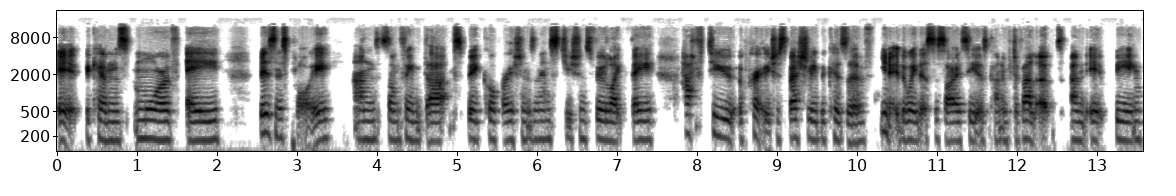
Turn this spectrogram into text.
it becomes more of a business ploy and something that big corporations and institutions feel like they have to approach especially because of you know the way that society is kind of developed and it being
